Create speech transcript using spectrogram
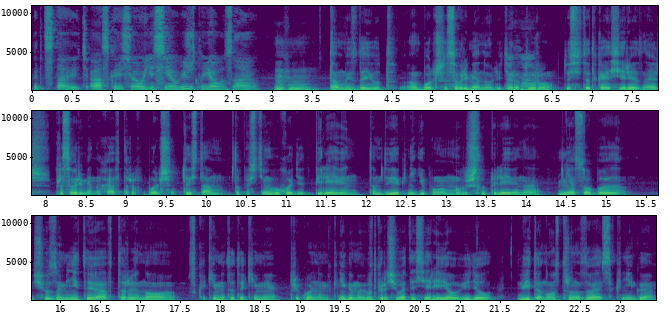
представить. А, скорее всего, если я увижу, то я узнаю. Угу. Там издают э, больше современную литературу. Угу. То есть это такая серия, знаешь, про современных авторов больше. То есть там, допустим, выходит Пелевин, там две книги, по-моему, вышло Пелевина. Не особо еще знаменитые авторы, но с какими-то такими прикольными книгами. Вот, короче, в этой серии я увидел Вита Ностра называется книга.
